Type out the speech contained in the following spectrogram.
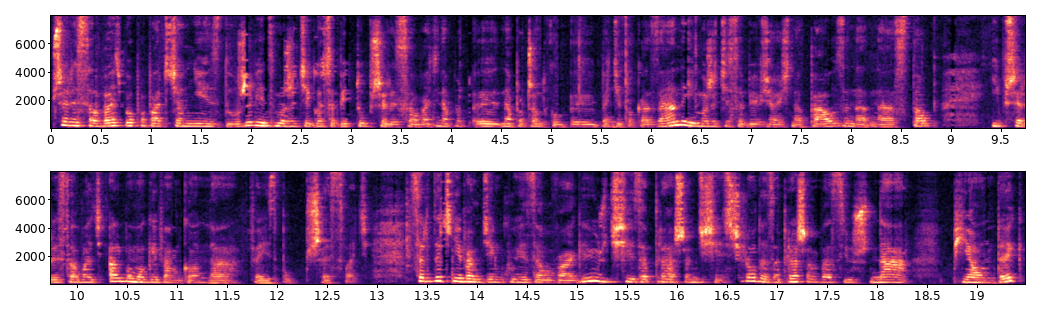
przerysować, bo popatrzcie, on nie jest duży, więc możecie go sobie tu przerysować. Na, y, na początku y, będzie pokazany i możecie sobie wziąć na pauzę, na, na stop i przerysować, albo mogę Wam go na Facebook przesłać. Serdecznie Wam dziękuję za uwagę. Już dzisiaj zapraszam, dzisiaj jest środa, zapraszam Was już na piątek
